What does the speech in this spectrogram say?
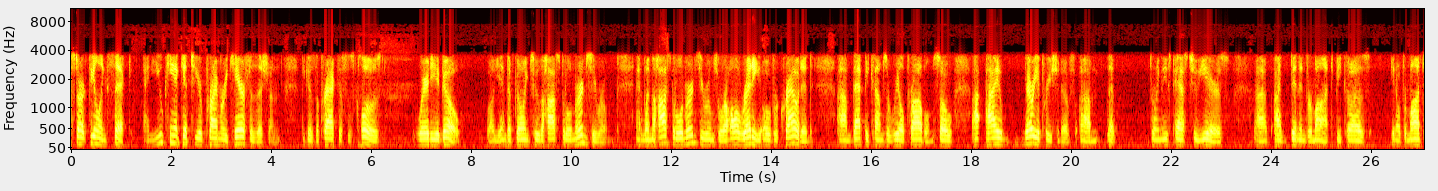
start feeling sick and you can't get to your primary care physician because the practice is closed, where do you go? Well, you end up going to the hospital emergency room. And when the hospital emergency rooms were already overcrowded, um, that becomes a real problem. So I, I very appreciative um, that during these past two years, uh, I've been in Vermont because, you know, Vermont,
